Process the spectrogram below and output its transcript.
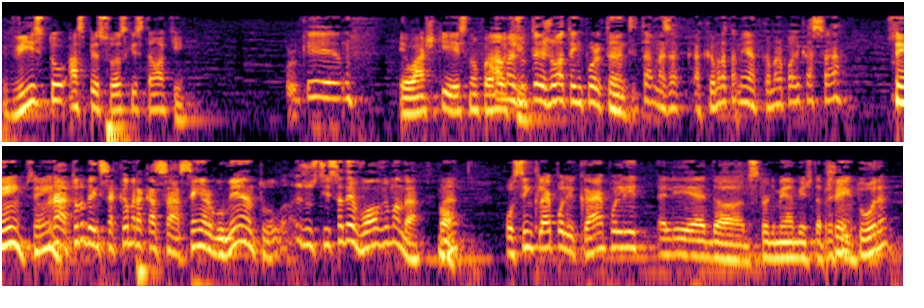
Visto as pessoas que estão aqui. Porque. Eu acho que esse não foi ah, o motivo. Ah, mas o TJ é importante. Tá, mas a, a Câmara também, a Câmara pode caçar. Sim, sim. Ah, tudo bem que se a Câmara caçar sem argumento, a Justiça devolve o mandato. Bom, né? o Sinclair Policarpo, ele, ele é do, do setor de meio ambiente da Prefeitura. Sim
